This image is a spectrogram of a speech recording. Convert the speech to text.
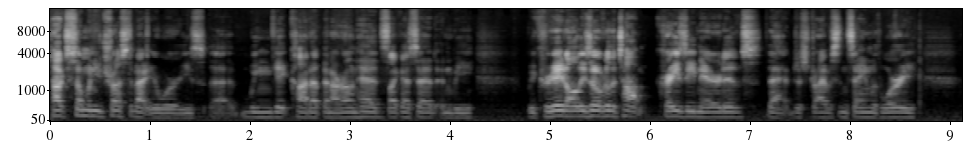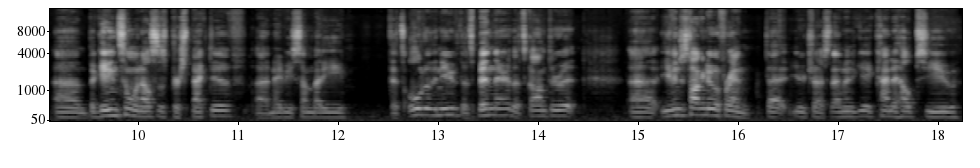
talk to someone you trust about your worries. Uh, we can get caught up in our own heads, like I said, and we we create all these over the top, crazy narratives that just drive us insane with worry. Um, but getting someone else's perspective, uh, maybe somebody that's older than you, that's been there, that's gone through it, uh, even just talking to a friend that you trust. I mean, it kind of helps you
